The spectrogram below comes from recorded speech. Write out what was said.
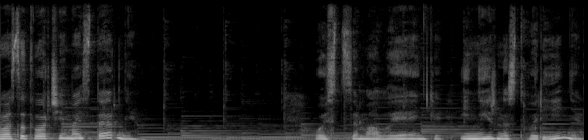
вас у творчій майстерні. Ось це маленьке і ніжне створіння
